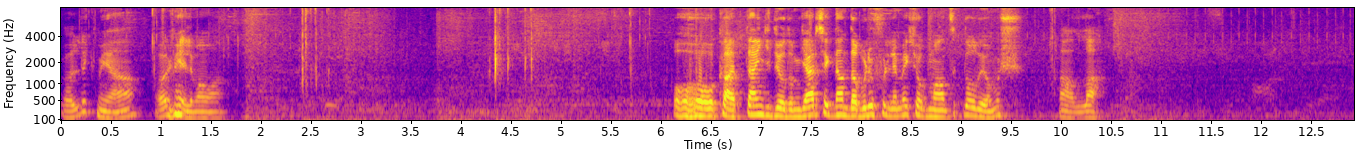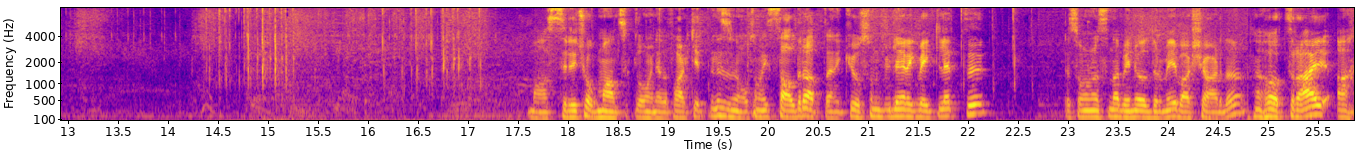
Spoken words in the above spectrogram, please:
Öldük mü ya? Ölmeyelim ama. Oo kalpten gidiyordum. Gerçekten W fulllemek çok mantıklı oluyormuş. Allah. Master'i çok mantıklı oynadı fark ettiniz mi? Otomatik saldırı attı. Hani Q'sunu bilerek bekletti. Ve sonrasında beni öldürmeyi başardı. o try... ah.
